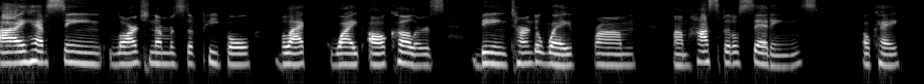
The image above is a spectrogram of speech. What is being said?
I have seen large numbers of people, black, white, all colors, being turned away from um, hospital settings. Okay,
